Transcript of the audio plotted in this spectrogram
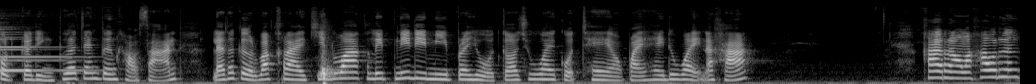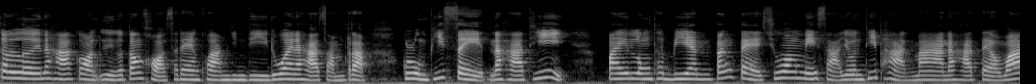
กดกระดิ่งเพื่อแจ้งเตือนข่าวสาร และถ้าเกิดว่าใครคิดว่าคลิปนี้ดีมีประโยชน์ก็ช่วยกดแชร์ออกไปให้ด้วยนะคะ ค่ะเรามาเข้าเรื่องกันเลยนะคะ ก่อนอื่นก็ต้องขอแสดงความยินดีด้วยนะคะสำหรับกลุ่มพิเศษนะคะที่ไปลงทะเบียนตั้งแต่ช่วงเมษายนที่ผ่านมานะคะ แต่ว่า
